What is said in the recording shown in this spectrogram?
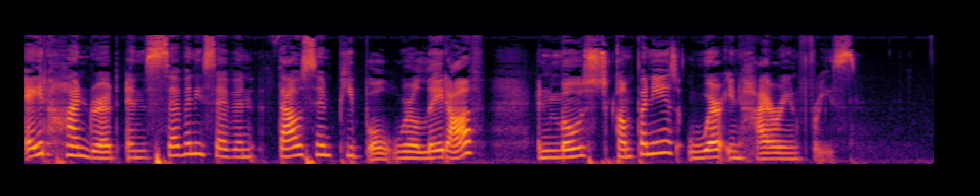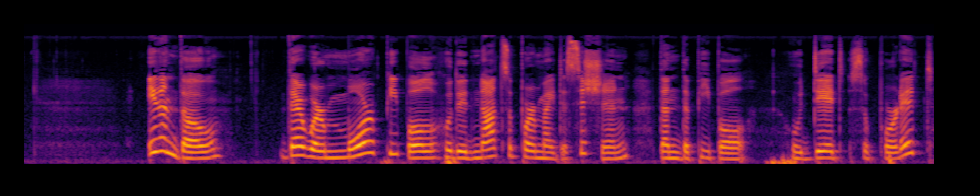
877,000 people were laid off and most companies were in hiring freeze. Even though there were more people who did not support my decision than the people who did support it.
